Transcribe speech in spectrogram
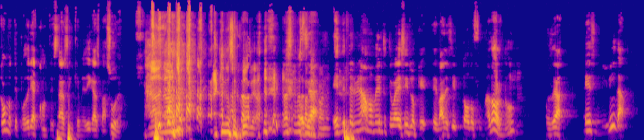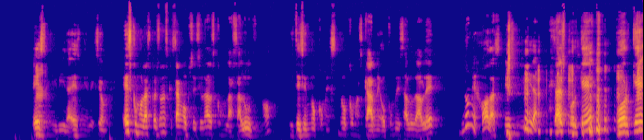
¿cómo te podría contestar sin que me digas basura? No, no, aquí no se juzga. No, o sea, en determinado momento te voy a decir lo que te va a decir todo fumador, ¿no? O sea, es mi vida. Es mi vida, es mi elección. Es como las personas que están obsesionadas con la salud, ¿no? Y te dicen, no, comes, no comas carne o comes saludable. No me jodas, es mi vida. ¿Sabes por qué? Porque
